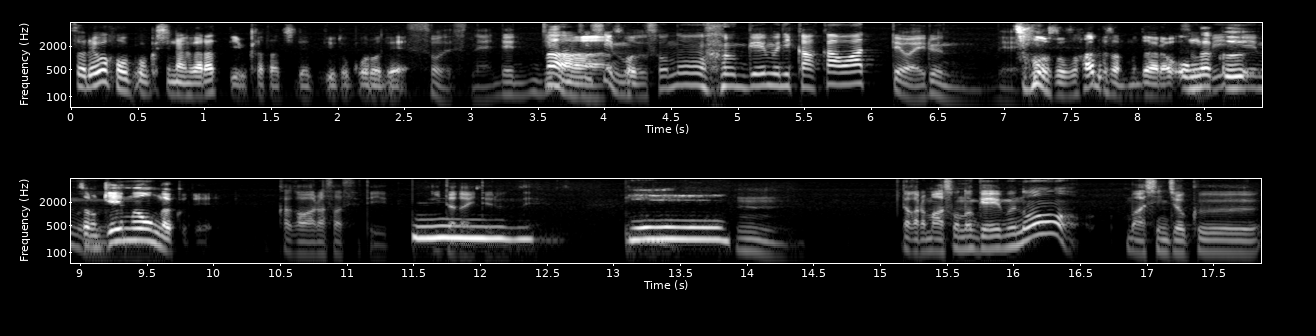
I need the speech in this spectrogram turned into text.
それを報告しながらっていう形でっていうところで、そうですね。で自まあ分自身もその ゲームに関わってはいるんで。そうそうそう、ハルさんもだから音楽、そのゲーム音楽で、関わらさせていただいてるんで。へえ。うん、だからまあそのゲームの、まあ、進捗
